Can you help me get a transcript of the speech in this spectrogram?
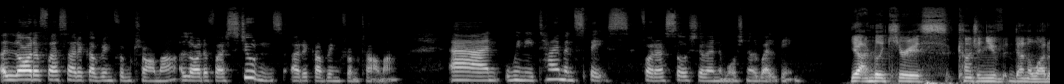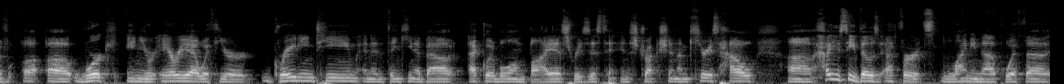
A lot of us are recovering from trauma, a lot of our students are recovering from trauma, and we need time and space for our social and emotional well being. Yeah, I'm really curious, Kanchan. You've done a lot of uh, uh, work in your area with your grading team, and in thinking about equitable and bias-resistant instruction. I'm curious how uh, how you see those efforts lining up with uh,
